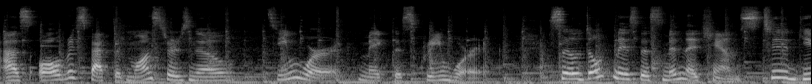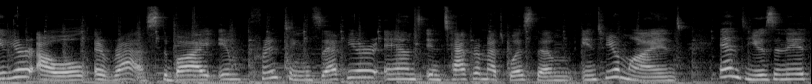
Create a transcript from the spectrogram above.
As all respected monsters know, teamwork makes the scream work. So don't miss this midnight chance to give your owl a rest by imprinting Zapier and Integromat wisdom into your mind and using it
